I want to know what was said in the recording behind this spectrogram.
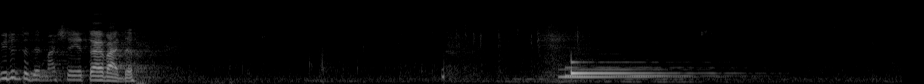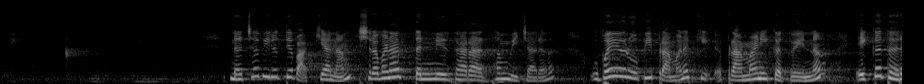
Viruddha Dharmashrayatavada. नच विरुद्ध वाक्यानां श्रवणात् तन्निर्धारार्थं विचारः उभयोरपि प्रामाणिक प्रामाणिकत्वेन एकतर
